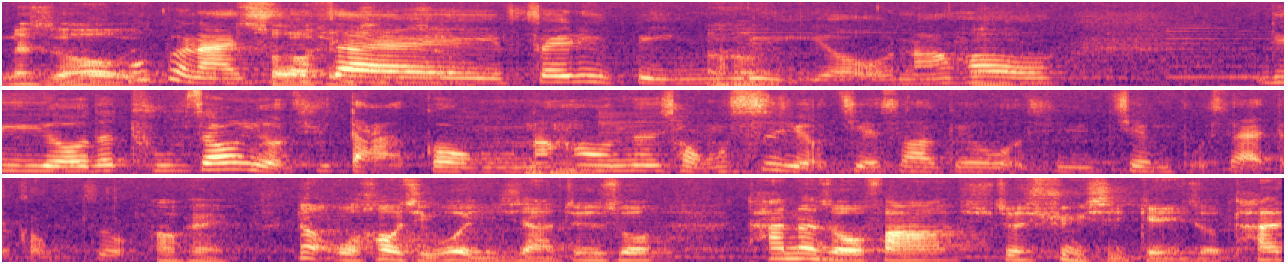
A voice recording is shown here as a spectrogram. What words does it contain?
那时候我本来是在菲律宾旅游，然后旅游的途中有去打工，然后那同事有介绍给我去柬埔寨的工作。OK，那我好奇问一下，就是说他那时候发就讯息给你的时候，他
